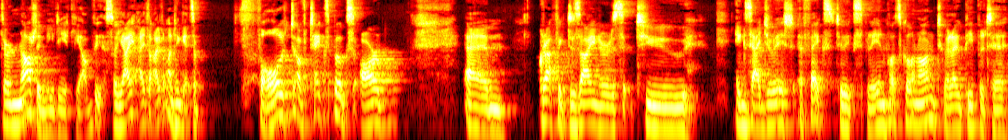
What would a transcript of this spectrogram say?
they're not immediately obvious. So yeah, I, I don't think it's a fault of textbooks or um, graphic designers to exaggerate effects to explain what's going on to allow people to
